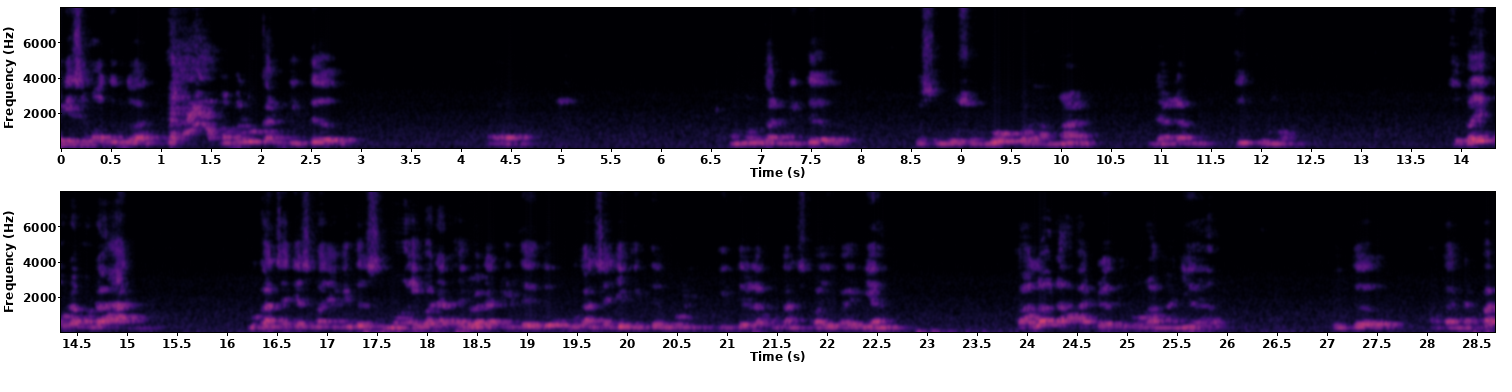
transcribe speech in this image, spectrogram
ini semua tuan-tuan memerlukan kita uh, memerlukan kita bersungguh-sungguh beramal dalam zikrullah. Supaya mudah-mudahan bukan saja sembahyang kita semua ibadat-ibadat kita itu bukan saja kita kita lakukan sebaik-baiknya. Kalaulah ada kekurangannya kita akan dapat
